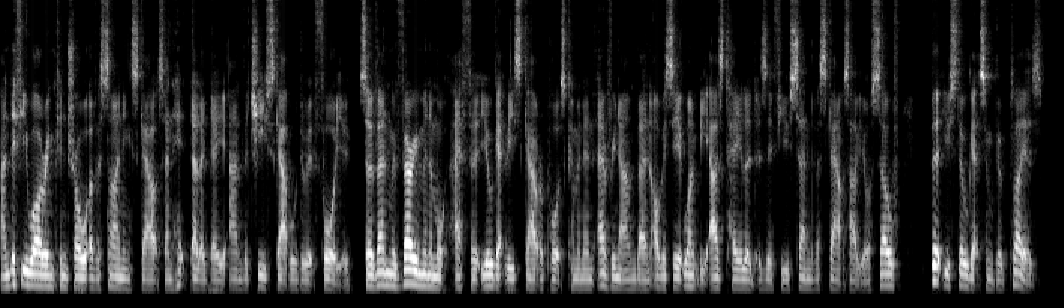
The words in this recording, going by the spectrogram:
And if you are in control of assigning scouts, then hit delegate and the chief scout will do it for you. So then with very minimal effort, you'll get these scout reports coming in every now and then. Obviously it won't be as tailored as if you send the scouts out yourself, but you still get some good players.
